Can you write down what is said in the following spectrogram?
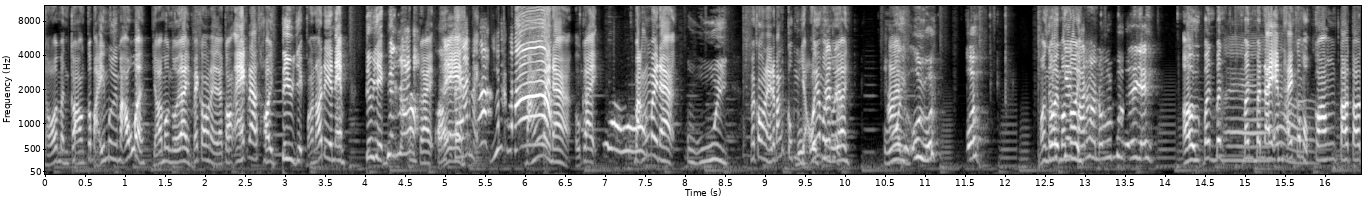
Trời ơi, mình còn có 70 máu rồi. Trời ơi, mọi người ơi mấy con này là con ác đó. Thôi tiêu diệt bọn nó đi anh em. Tiêu diệt. Ok em. Bắn mày nè. Ok. Bắn mày nè. Ui mấy con này nó bắn cung giỏi á mọi người ơi. Ui. ui ui ui. Mọi người mọi người. nó bự đấy vậy? Ừ bên bên bên bên đây em thấy có một con to to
